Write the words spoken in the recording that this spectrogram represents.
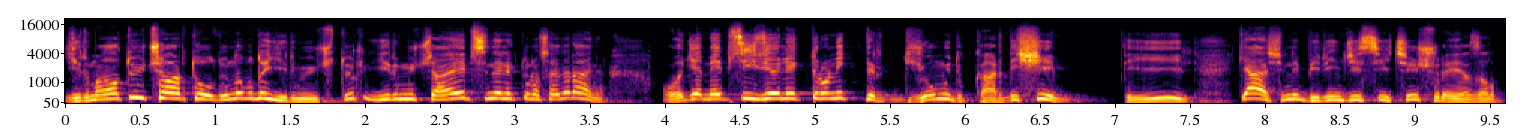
26 3 artı olduğunda bu da 23'tür. 23 yani hepsinin elektron sayıları aynı. Hocam hepsi izoelektroniktir diyor muyduk kardeşim? Değil. Gel şimdi birincisi için şuraya yazalım.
